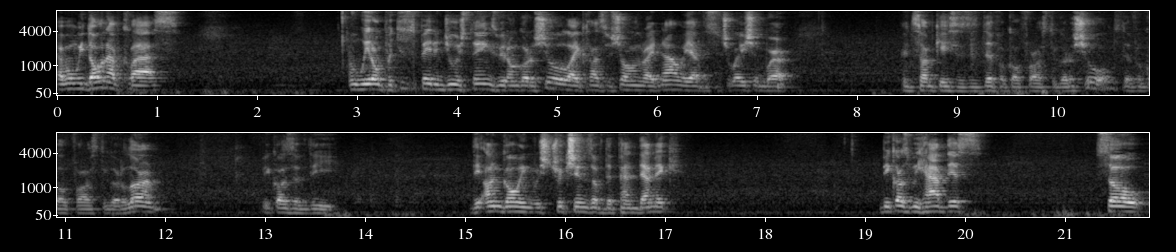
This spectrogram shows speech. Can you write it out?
and when we don't have class, we don't participate in Jewish things. We don't go to shul like Chas v'Sholem. Right now, we have the situation where, in some cases, it's difficult for us to go to shul. It's difficult for us to go to learn because of the the ongoing restrictions of the pandemic. Because we have this, so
